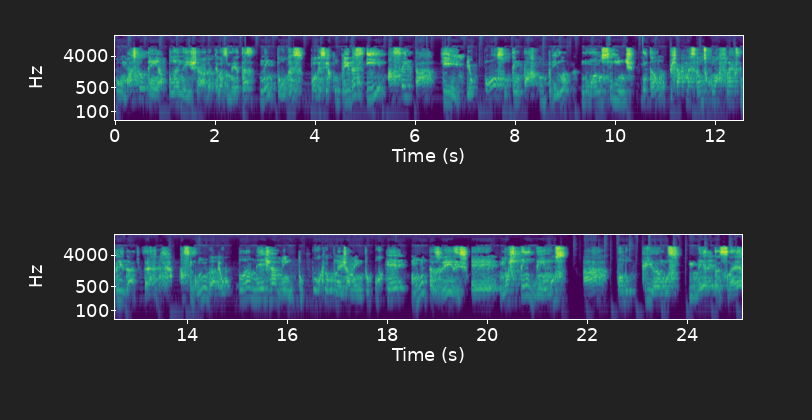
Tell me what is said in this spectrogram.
por mais que eu tenha planejado aquelas metas, nem todas podem ser cumpridas e aceitar que eu posso tentar cumpri-la no ano seguinte. Então, já começamos com a flexibilidade, certo? A segunda é o planejamento. Por que o planejamento? Porque muitas vezes é, nós tendemos a, quando criamos metas, né,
